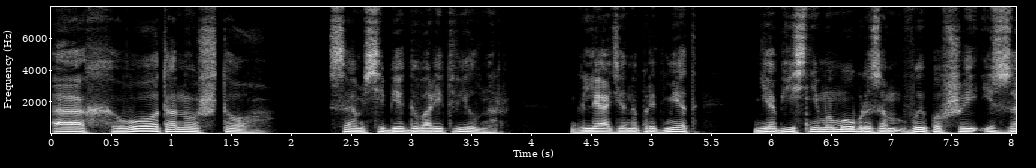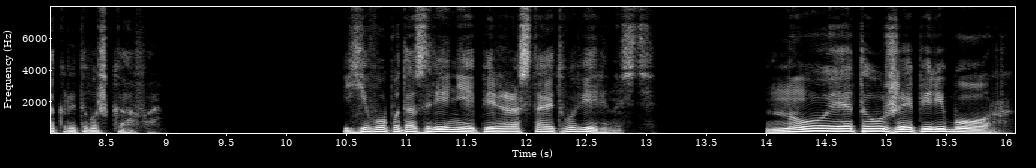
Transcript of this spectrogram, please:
«Ах, вот оно что!» Сам себе говорит Вилнер, глядя на предмет, необъяснимым образом выпавший из закрытого шкафа. Его подозрения перерастают в уверенность. «Ну, это уже перебор».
